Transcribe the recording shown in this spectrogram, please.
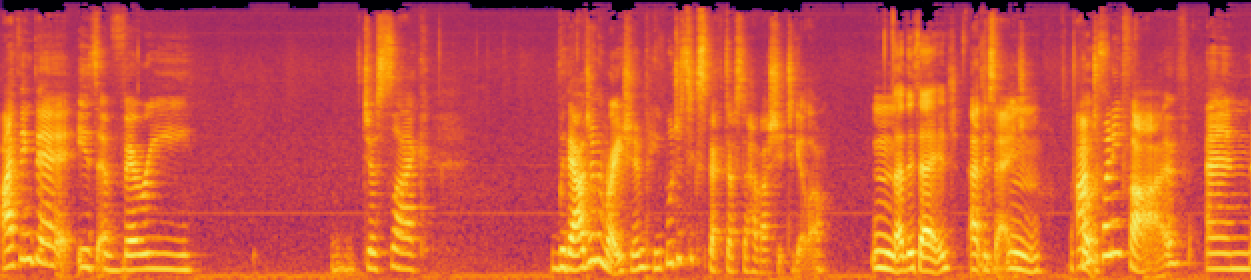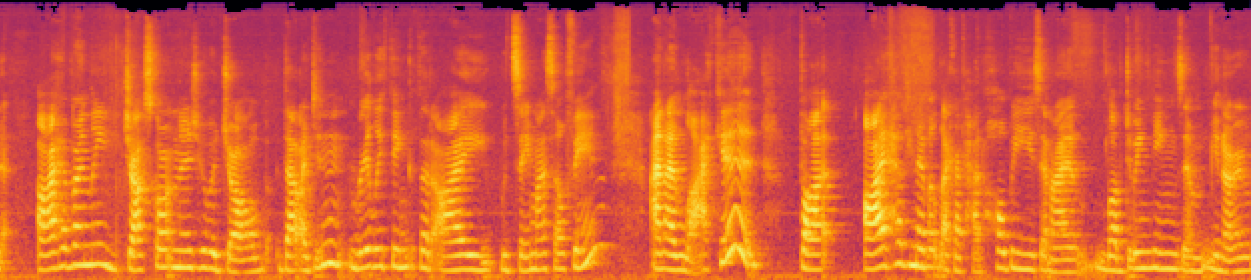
I think there is a very just like with our generation, people just expect us to have our shit together Mm, at this age. at this age. Mm, I'm 25 and I have only just gotten into a job that I didn't really think that I would see myself in and I like it, but I have never like I've had hobbies and I love doing things and you know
